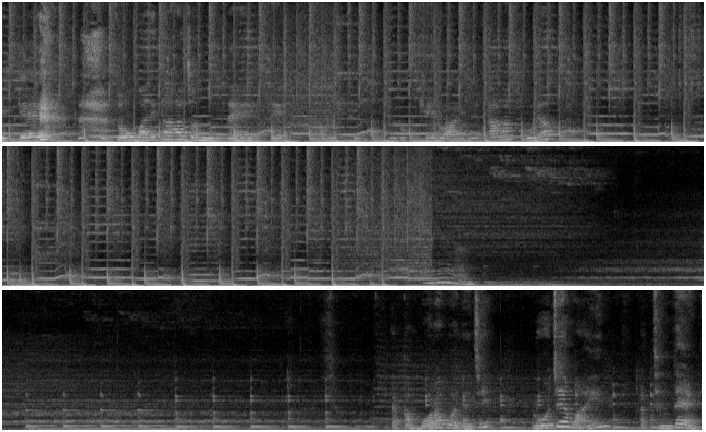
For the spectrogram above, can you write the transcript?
이게 너무 많이 따라졌는데 네 아무튼 이렇게 와인을 따랐고요 음. 약간 뭐라고 해야 되지? 로제 와인 같은데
